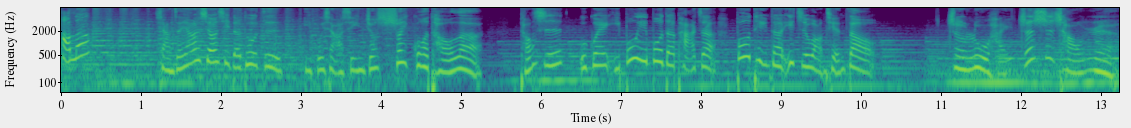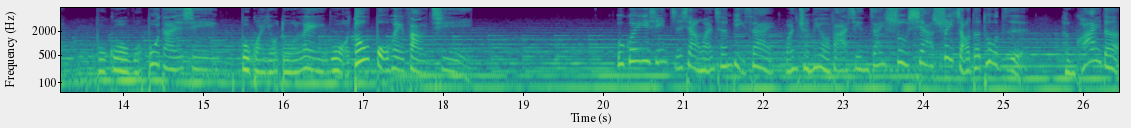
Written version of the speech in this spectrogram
好了。想着要休息的兔子，一不小心就睡过头了。同时，乌龟一步一步的爬着，不停的一直往前走。这路还真是长远，不过我不担心，不管有多累，我都不会放弃。乌龟一心只想完成比赛，完全没有发现在树下睡着的兔子。很快的，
